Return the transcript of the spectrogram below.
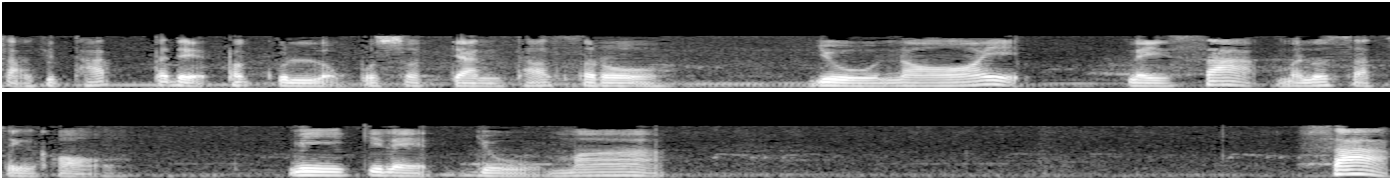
สามสิบทัศพระเดชพระคุณหลวงปู่สดยันทัสโร อยู่น้อยในซากมนุษย์สัตว์สิ่งของ มีกิเลสอยู่มาก ซาก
